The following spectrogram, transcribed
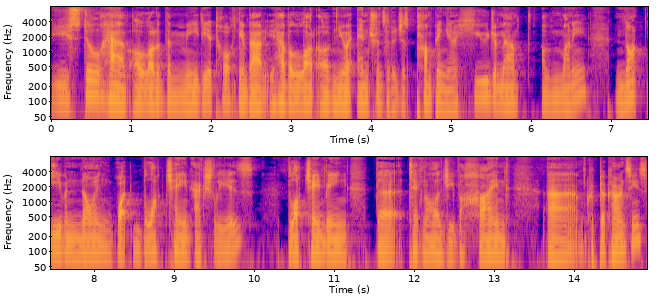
you still have a lot of the media talking about it. You have a lot of newer entrants that are just pumping in a huge amount of money, not even knowing what blockchain actually is. Blockchain being the technology behind um, cryptocurrencies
